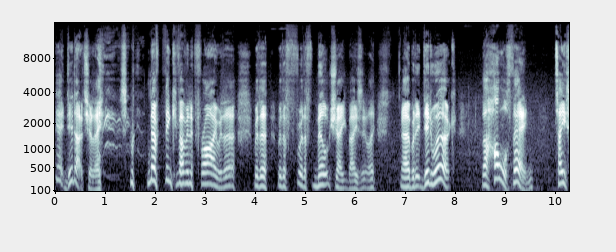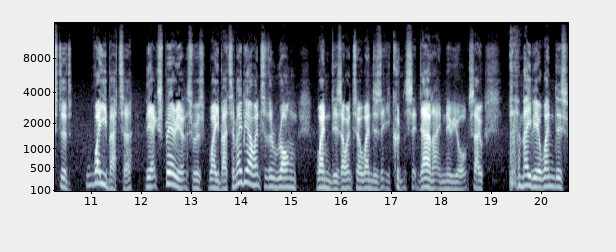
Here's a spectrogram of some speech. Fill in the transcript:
Yeah, it did actually. never think of having a fry with a with a with a with a milkshake basically. Uh, but it did work. The whole thing tasted way better. The experience was way better. Maybe i went to the wrong wendy's. I went to a wendy's that you couldn't sit down at in new york. So maybe a wendy's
